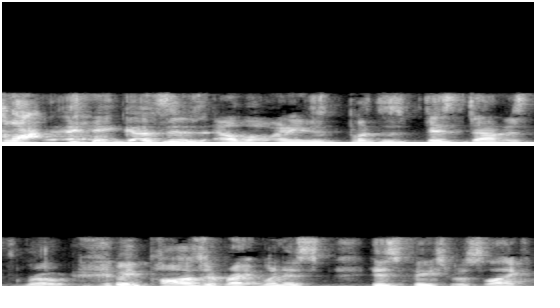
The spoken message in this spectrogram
he goes to his elbow and he just puts his fist down his throat. And he paused it right when his his face was like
